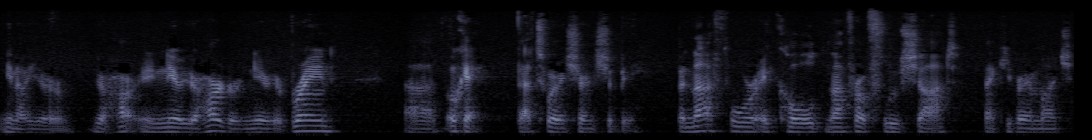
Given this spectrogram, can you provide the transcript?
you know, your your heart near your heart or near your brain. Uh, okay, that's where insurance should be, but not for a cold, not for a flu shot. Thank you very much.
